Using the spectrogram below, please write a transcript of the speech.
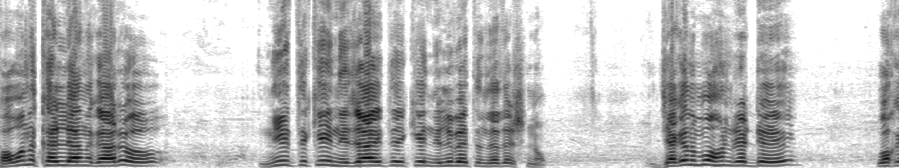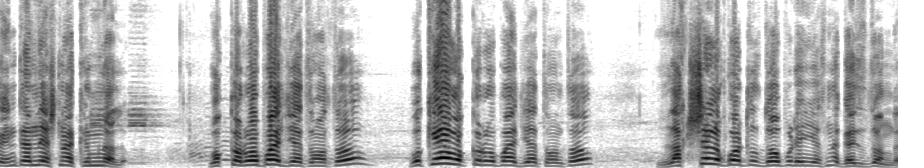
పవన్ కళ్యాణ్ గారు నీతికి నిజాయితీకి నిలువెత్తిన నిదర్శనం. జగన్మోహన్ రెడ్డి ఒక ఇంటర్నేషనల్ క్రిమినల్. ఒక్క రూపాయి జీతంతో ఒకే ఒక్క రూపాయి జీతంతో లక్షల కోట్లు దోపిడీ చేసిన గజ దొంగ.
